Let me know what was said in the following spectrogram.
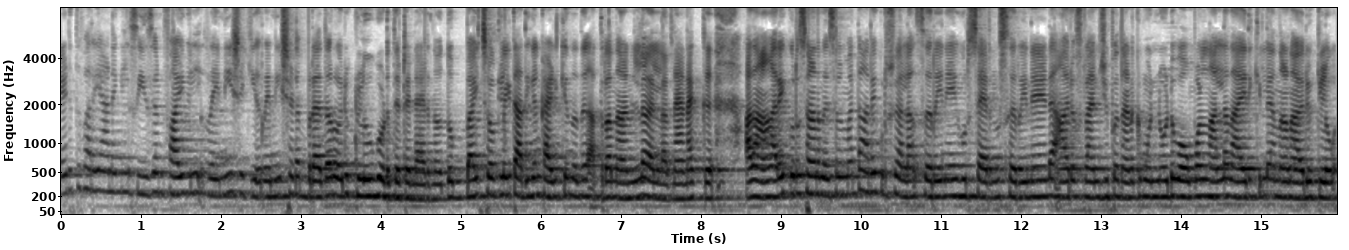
എടുത്തു പറയുകയാണെങ്കിൽ സീസൺ ഫൈവിൽ റെനീഷയ്ക്ക് റെനീഷയുടെ ബ്രദർ ഒരു ക്ലൂ കൊടുത്തിട്ടുണ്ടായിരുന്നു. ദുബായ് ചോക്ലേറ്റ് അധികം കഴിക്കുന്നത് അത്ര നല്ലതല്ല നനക്ക്. അത് ആരെക്കുറിച്ചാണെന്ന് വെച്ചാൽ മറ്റാരെക്കുറിച്ചല്ല സെറീനയെ കുറിച്ചായിരുന്നു. സെറീനയുടെ ആ ഒരു ഫ്രണ്ട്ഷിപ്പ് നിനക്ക് മുന്നോട്ട് പോകുമ്പോൾ നല്ലതായിരിക്കില്ല എന്നാണ് ആ ഒരു ക്ലൂ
